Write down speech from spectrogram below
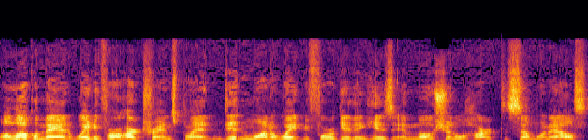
Well, a local man waiting for a heart transplant didn't want to wait before giving his emotional heart to someone else.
